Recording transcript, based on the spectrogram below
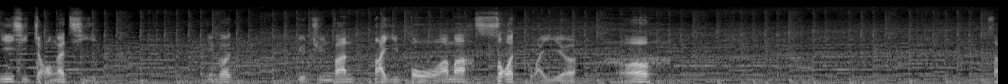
呢次撞一次應該。要轉翻低波啊嘛，short 鬼咗，好。十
